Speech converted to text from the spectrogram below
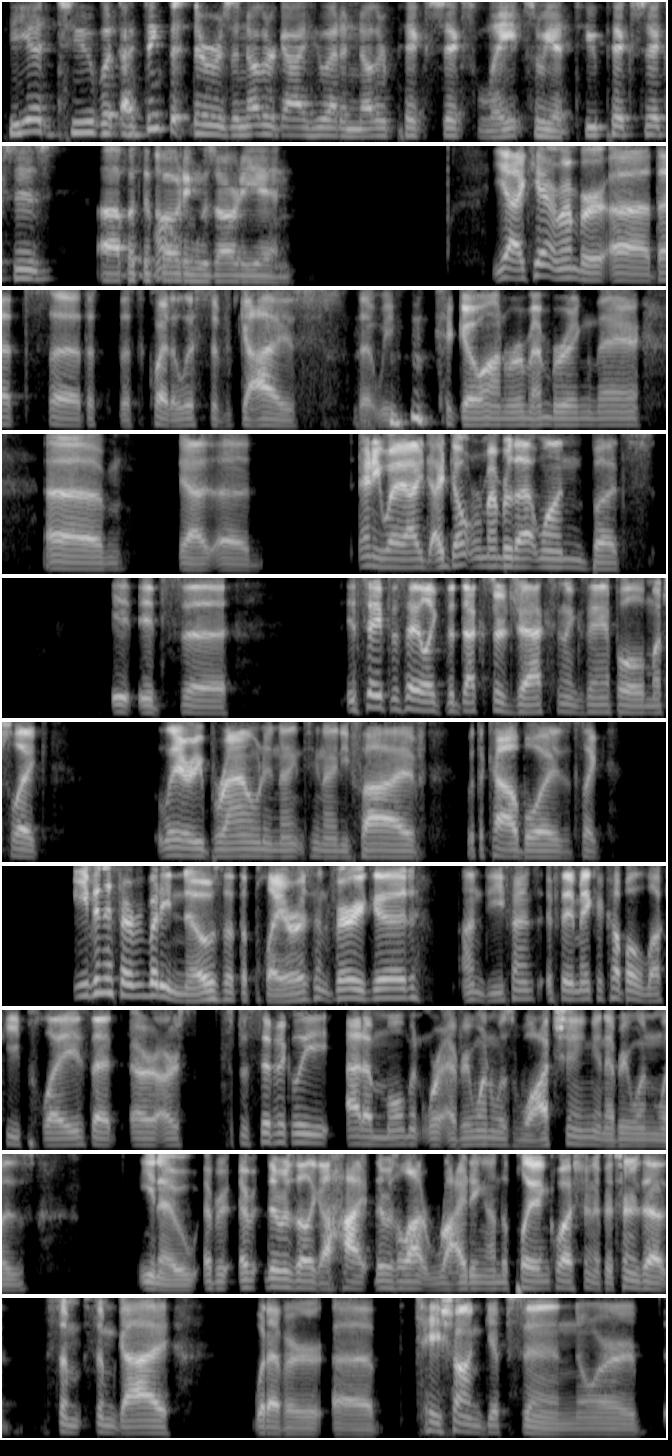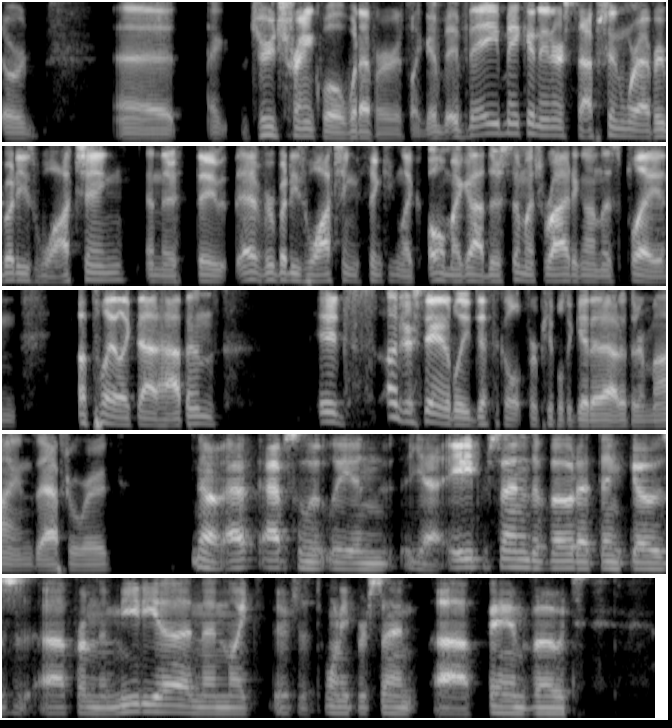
He had two, but I think that there was another guy who had another pick six late, so he had two pick sixes, uh, but the oh. voting was already in. Yeah, I can't remember. Uh, that's uh, that, that's quite a list of guys that we could go on remembering there. Um, yeah. Uh, anyway, I, I don't remember that one, but it, it's uh, it's safe to say like the Dexter Jackson example, much like Larry Brown in 1995 with the Cowboys. It's like even if everybody knows that the player isn't very good, on defense if they make a couple lucky plays that are, are, specifically at a moment where everyone was watching and everyone was you know every, every, there was like a high there was a lot riding on the play in question if it turns out some some guy whatever uh Tashaun Gipson or or uh like Drue Tranquill, whatever. It's like if, if they make an interception where everybody's watching and they're they everybody's watching thinking like, oh my god, there's so much riding on this play, and a play like that happens, it's understandably difficult for people to get it out of their minds afterward. No, a- absolutely, and yeah, eighty percent of the vote I think goes uh, from the media, and then like there's a twenty percent uh, fan vote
